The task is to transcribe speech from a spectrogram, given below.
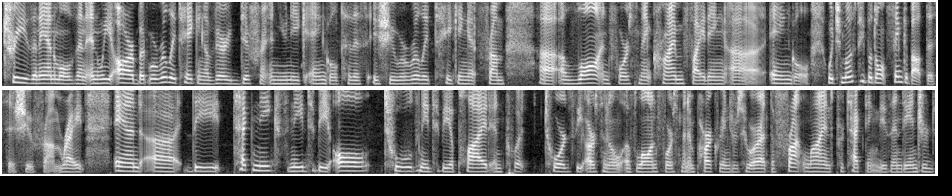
trees and animals, and, and we are, but we're really taking a very different and unique angle to this issue. We're really taking it from uh, a law enforcement, crime fighting uh, angle, which most people don't think about this issue from, right? And uh, the techniques need to be all tools need to be applied and put towards the arsenal of law enforcement and park rangers who are at the front lines protecting these endangered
